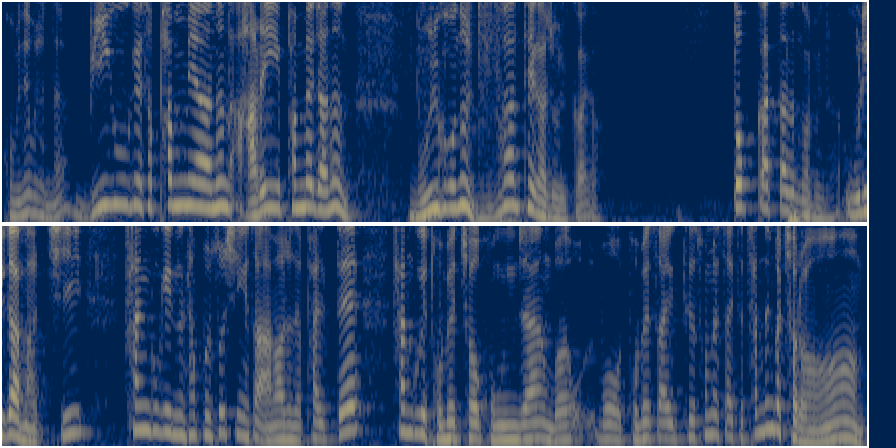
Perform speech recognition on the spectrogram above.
고민해 보셨나요? 미국에서 판매하는 RA 판매자는 물건을 누구한테 가져올까요? 똑같다는 겁니다. 우리가 마치 한국에 있는 상품 소싱해서 아마존에 팔 때 한국의 도매처 공장 뭐, 뭐 도매 사이트 소매 사이트 찾는 것처럼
